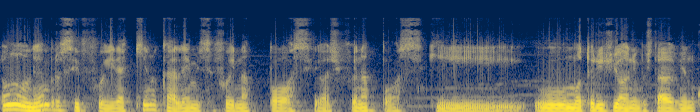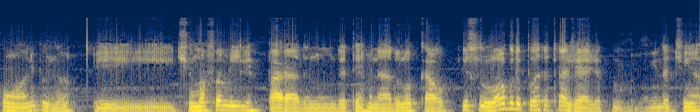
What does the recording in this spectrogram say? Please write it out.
eu não lembro se foi aqui no Caleme, se foi na posse, eu acho que foi na posse, que o motorista de ônibus estava vindo com ônibus, né? E tinha uma família parada num determinado local. Isso logo depois da tragédia. Ainda tinha.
